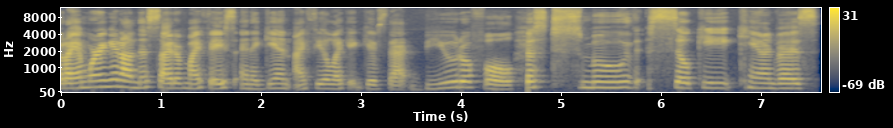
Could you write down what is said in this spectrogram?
but i am wearing it on this side of my face and again i feel like it gives that beautiful just smooth silky canvas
